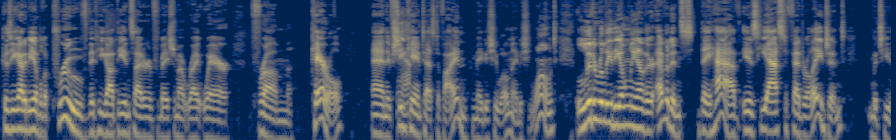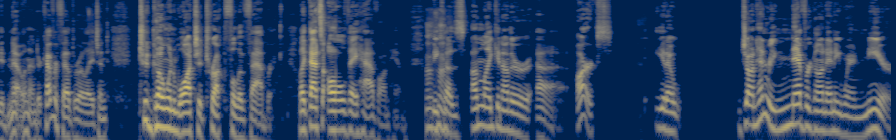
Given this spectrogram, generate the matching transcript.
because you got to be able to prove that he got the insider information about right where from Carol. And if she Yeah. can't testify, and maybe she will, maybe she won't, literally the only other evidence they have is he asked a federal agent, which he didn't know, an undercover federal agent, to go and watch a truck full of fabric. Like that's all they have on him. Mhm. Because unlike in other uh arcs, you know, John Henry never got anywhere near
